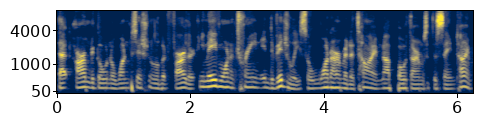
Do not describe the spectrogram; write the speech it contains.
that arm to go into one position a little bit farther. And you may even want to train individually, so one arm at a time, not both arms at the same time.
